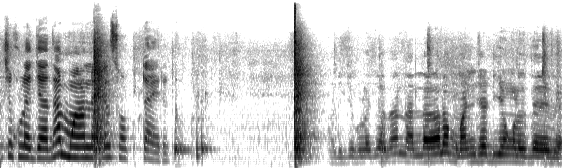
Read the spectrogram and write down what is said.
இப்படி அடிச்சு குழைச்சாதான் மாநில சாஃப்டாக இருக்கும் அடிச்சு குழைச்சா தான் நல்ல காலம் மண்சட்டி உங்களுக்கு தெரியுது.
